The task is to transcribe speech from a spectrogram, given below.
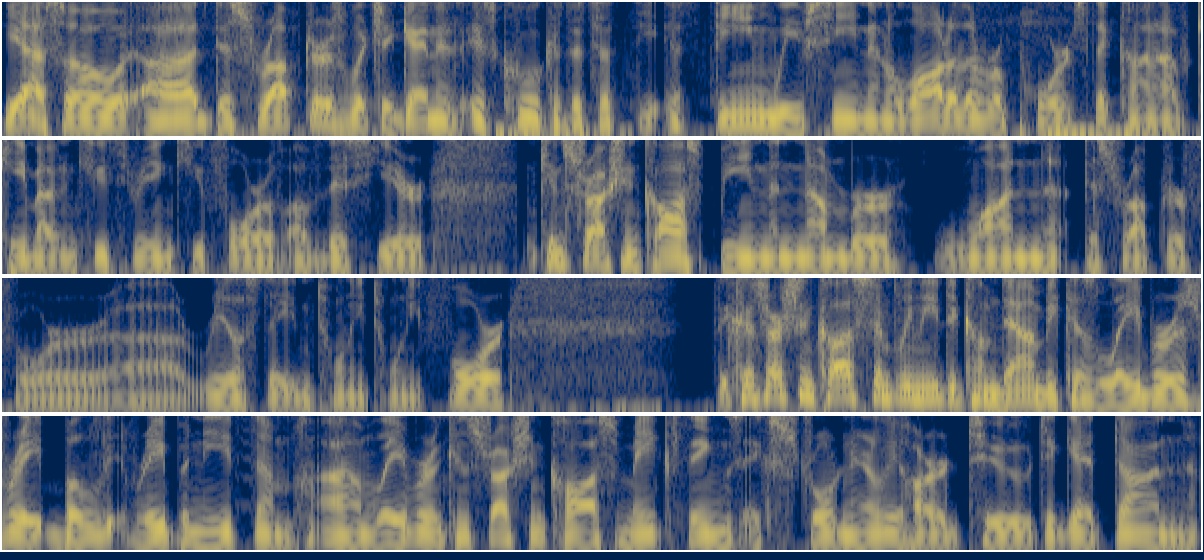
Yeah, so uh, disruptors, which again is, is cool because it's a, th- a, theme we've seen in a lot of the reports that kind of came out in Q3 and Q4 of, of this year. Construction costs being the number one disruptor for uh, real estate in 2024. The construction costs simply need to come down because labor is right, be- right beneath them. Um, labor and construction costs make things extraordinarily hard to to get done.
